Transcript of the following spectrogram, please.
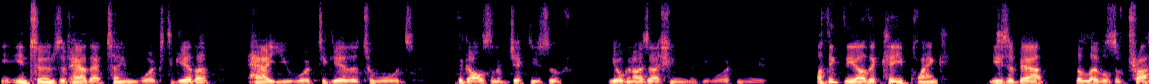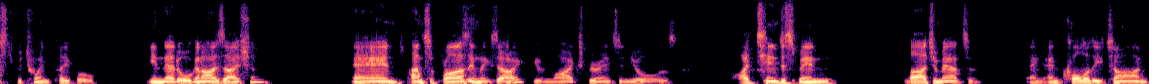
in terms of how that team works together, how you work together towards the goals and objectives of the organisation that you're working with. I think the other key plank is about the levels of trust between people in that organisation. And unsurprisingly, Zoe, given my experience and yours, I tend to spend large amounts of and, and quality time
